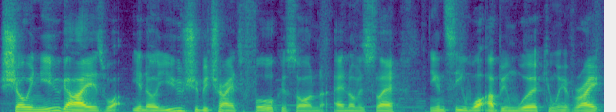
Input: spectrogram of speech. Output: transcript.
showing you guys what, you know, you should be trying to focus on, and obviously you can see what I've been working with, right?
